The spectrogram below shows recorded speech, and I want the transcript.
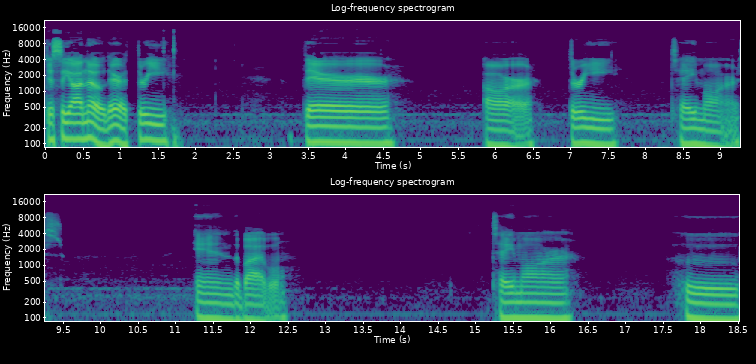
just so y'all know, there are three. There are three Tamars in the Bible. Tamar, who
